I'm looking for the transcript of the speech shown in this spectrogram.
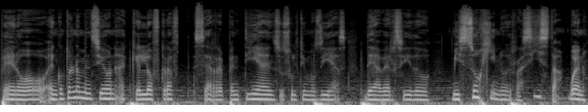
pero encontré una mención a que Lovecraft se arrepentía en sus últimos días de haber sido misógino y racista. Bueno,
